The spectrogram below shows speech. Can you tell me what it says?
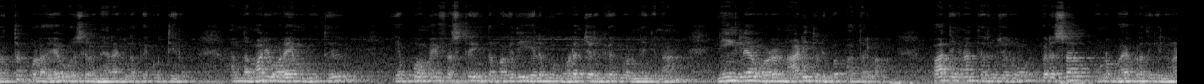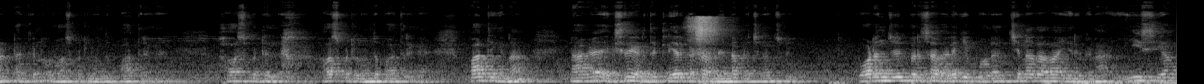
ரத்த குழாயை ஒரு சில நேரங்களில் போய் குத்திடும் அந்த மாதிரி உடையும் போது எப்போவுமே ஃபஸ்ட்டு இந்த பகுதி எலும்பு உடஞ்சிருக்கு குழந்தைக்குன்னா நீங்களே அவரோட நாடி துடிப்பை பார்த்துடலாம். பார்த்தீங்கன்னா தெரிஞ்சிடும் பெருசாக ஒன்றும் பயப்படுறதுக்கு இல்லைன்னா டக்குன்னு ஒரு ஹாஸ்பிட்டல் வந்து பார்த்துருங்க. ஹாஸ்பிட்டல் ஹாஸ்பிட்டல் வந்து பார்த்துருங்க. பார்த்தீங்கன்னா நாங்கள் எக்ஸ்ரே எடுத்து கிளியர் கட்டாக அது என்ன பிரச்சனைன்னு சொல்லுவோம். உடஞ்சி பெருசாக விலைக்கு போகல சின்னதாக தான் இருக்குன்னா ஈஸியாக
